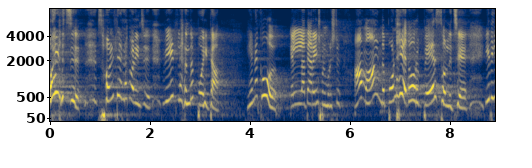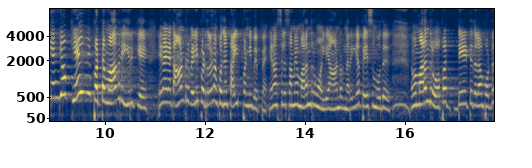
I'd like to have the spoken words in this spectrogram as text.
போயிடுச்சு. சொல்லிட்டு என்ன பண்ணிடுச்சு வீட்டில் இருந்து போயிட்டா. எனக்கும் எல்லாத்தையும் அரேஞ்ச் பண்ணி முடிச்சுட்டு ஆமாம் இந்த பொண்ணு ஏதோ ஒரு பேர் சொல்லுச்சே. இது எங்கேயோ கேள்விப்பட்ட மாதிரி இருக்கே. ஏன்னா எனக்கு ஆண்டர் வெளிப்படுத்தல நான் கொஞ்சம் டைப் பண்ணி வைப்பேன். ஏன்னா சில சமயம் மறந்துடுவோம் இல்லையா? ஆண்டர் நிறைய பேசும்போது. நம்ம மறந்துடுவோம் அப்போ டேட் இதெல்லாம் போட்டு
